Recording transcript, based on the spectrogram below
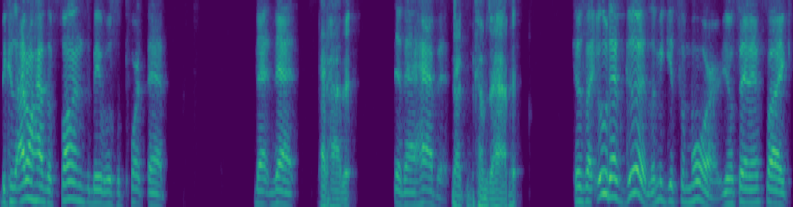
because I don't have the funds to be able to support that that that That habit, that, that habit. that becomes a habit. Because like, ooh, that's good. Let me get some more. You know what I'm saying? It's like,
